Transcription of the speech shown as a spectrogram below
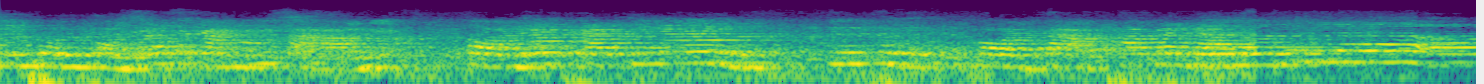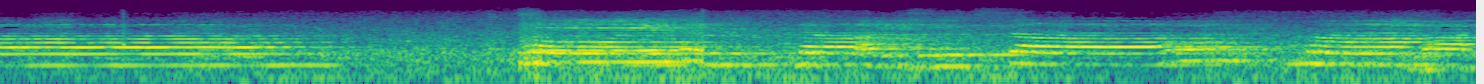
นิพนธ์ของรัชกาลที่ 3 ต่อหน้าพระที่นั่งจึงถูกถอดจากพระประดา ได้ศึกษามาบัด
